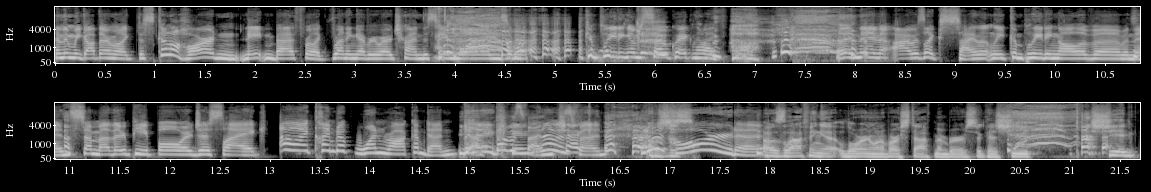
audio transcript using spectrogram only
and then we got there and we're like, This is kind of hard. And Nate and Beth were like running everywhere, trying the same ones and completing them so quick. And they're like, oh. And then I was like silently completing all of them. And then some other people were just like, Oh, I climbed up one rock. I'm done. Yeah, like, that was fun. That was Check. fun. But it was, was just, hard. I was laughing at Lauren, one of our staff members, because she she had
